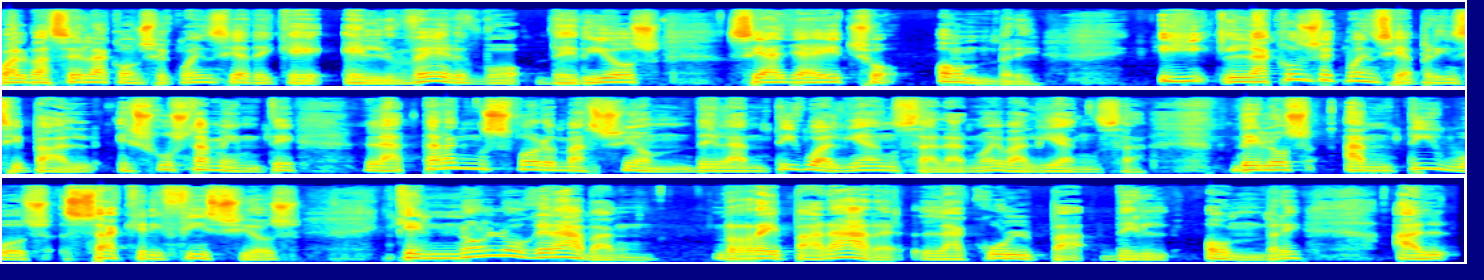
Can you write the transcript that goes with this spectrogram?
cuál va a ser la consecuencia de que el verbo de Dios se haya hecho hombre. Y la consecuencia principal es justamente la transformación de la antigua alianza a la nueva alianza, de los antiguos sacrificios que no lograban reparar la culpa del hombre al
